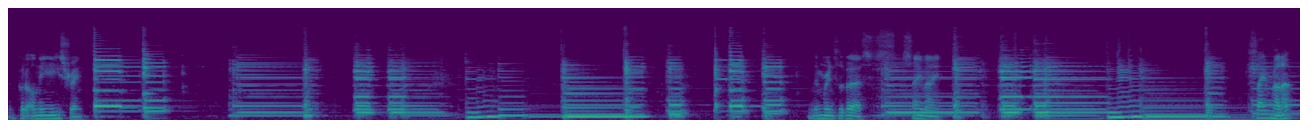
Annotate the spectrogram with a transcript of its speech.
and put it on the E string. And then we're into the verse. Same A. Same run up.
